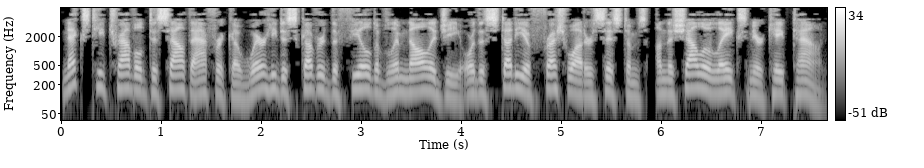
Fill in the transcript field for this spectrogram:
Next he travelled to South Africa where he discovered the field of limnology or the study of freshwater systems, on the shallow lakes near Cape Town.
